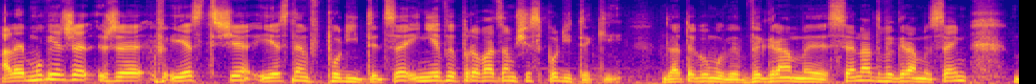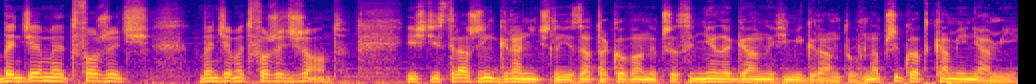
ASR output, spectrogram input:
ale mówię, że, że jest się, jestem w polityce i nie wyprowadzam się z polityki. Dlatego mówię, wygramy Senat, wygramy Sejm, będziemy tworzyć, będziemy tworzyć rząd. Jeśli strażnik graniczny jest atakowany przez nielegalnych imigrantów, na przykład kamieniami,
